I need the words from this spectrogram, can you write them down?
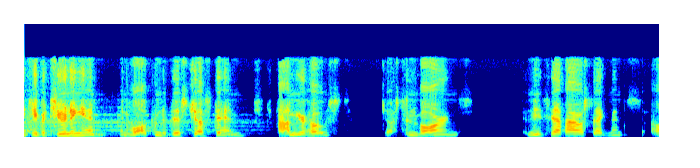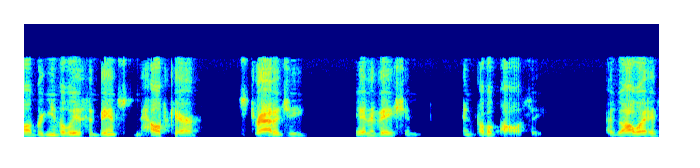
Thank you for tuning in, and welcome to This Just In. I'm your host, Justin Barnes. In these half-hour segments, I'll bring you the latest advances in healthcare, strategy, innovation, and public policy. As always,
